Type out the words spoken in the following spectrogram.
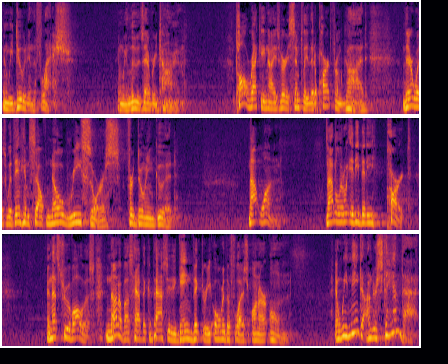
And we do it in the flesh. And we lose every time. Paul recognized very simply that apart from God, there was within himself no resource for doing good. Not one. Not a little itty bitty part. And that's true of all of us. None of us have the capacity to gain victory over the flesh on our own. And we need to understand that.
